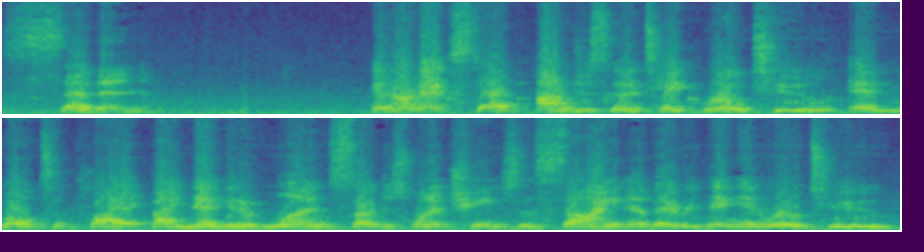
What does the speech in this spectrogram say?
7. In our next step, I'm just going to take row 2 and multiply it by negative 1. So I just want to change the sign of everything in row 2.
